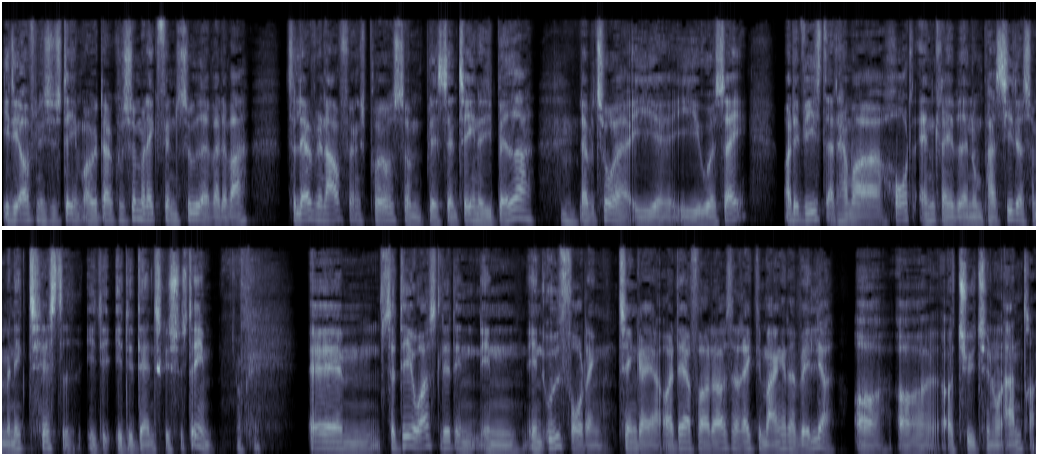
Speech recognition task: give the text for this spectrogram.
i det offentlige system, og der kunne simpelthen ikke finde ud af, hvad det var. Så lavede vi en afføringsprøve, som blev sendt til en af de bedre mm. laboratorier i, øh, i USA, og det viste, at han var hårdt angrebet af nogle parasitter, som man ikke testede i det, i det danske system. Okay. Øhm, så det er jo også lidt en, en, en udfordring, tænker jeg, og derfor er der også rigtig mange, der vælger at, at, at ty til nogle andre.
